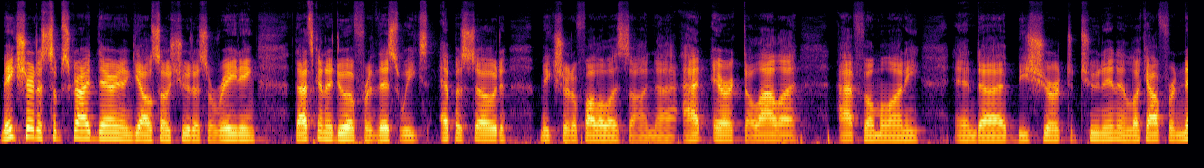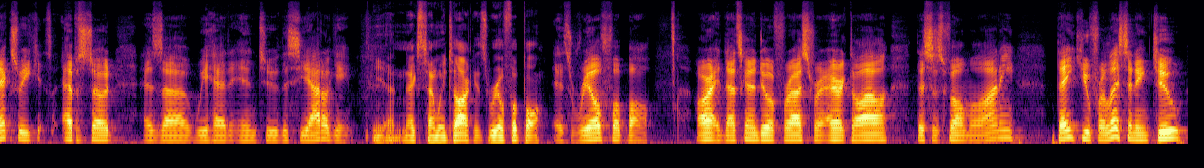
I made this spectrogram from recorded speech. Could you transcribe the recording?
make sure to subscribe there and also shoot us a rating. That's going to do it for this week's episode. Make sure to follow us on uh, at Aric DiLalla, at Phil Milani, and uh, be sure to tune in and look out for next week's episode as uh, we head into the Seattle game. Yeah, next time we talk, it's real football. It's real football. All right, that's going to do it for us. For Aric DiLalla, this is Phil Milani. Thank you for listening to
